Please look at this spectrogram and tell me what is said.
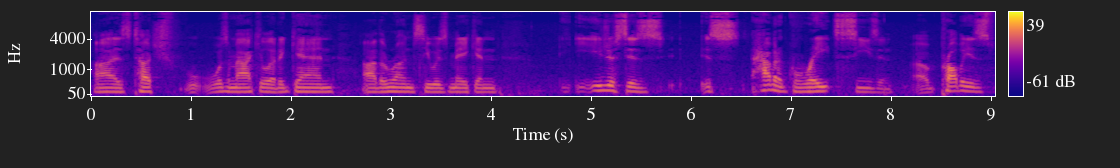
Uh, his touch was immaculate again. Uh, the runs he was making, he just is is having a great season. Uh, probably is,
